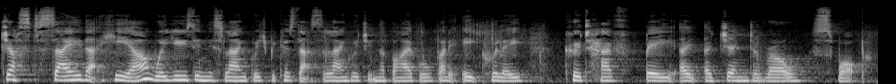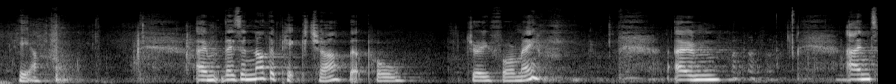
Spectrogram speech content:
just say that here we're using this language because that's the language in the bible but it equally could have be a, a gender role swap here um, there's another picture that Paul drew for me. Um, and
